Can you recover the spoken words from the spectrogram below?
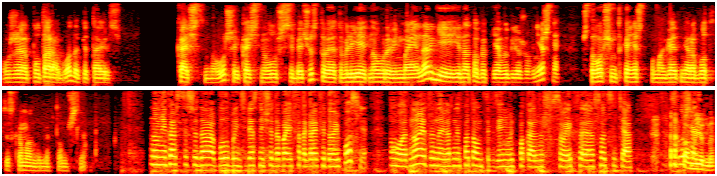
уже полтора года питаюсь качественно лучше и качественно лучше себя чувствую. Это влияет на уровень моей энергии и на то, как я выгляжу внешне, что, в общем-то, конечно, помогает мне работать и с командами в том числе. Но мне кажется, сюда было бы интересно еще добавить фотографии до и после. Вот, но это, наверное, потом ты где-нибудь покажешь в своих э, соцсетях. Слушай, Там видно.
